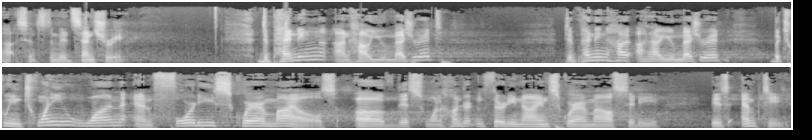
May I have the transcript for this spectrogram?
uh, since the mid century. Depending on how you measure it, depending how, on how you measure it, between 21 and 40 square miles of this 139 square mile city is empty.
